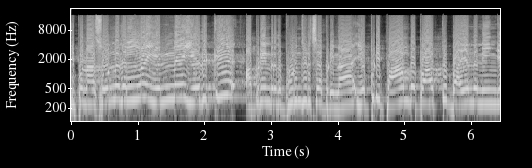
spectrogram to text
இப்ப நான் சொன்னதெல்லாம் என்ன எதுக்கு அப்படின்றது புரிஞ்சிருச்சு அப்படின்னா எப்படி பாம்பை பார்த்து பயந்த நீங்க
